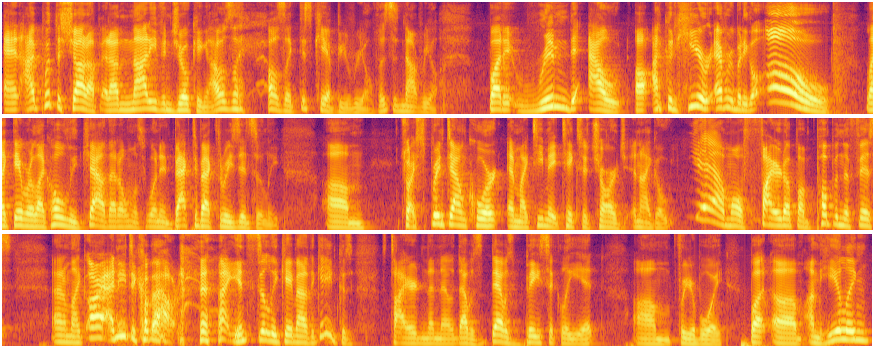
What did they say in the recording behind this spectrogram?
and I put the shot up, and I'm not even joking. I was like, I was like, this can't be real. This is not real. But it rimmed out. Uh, I could hear everybody go, oh, like they were like, holy cow, that almost went in. Back to back threes instantly. Um, so I sprint down court, and my teammate takes a charge, and I go, yeah, I'm all fired up. I'm pumping the fist. And I'm like, all right, I need to come out. I instantly came out of the game because I tired, and then that was that was basically it um, for your boy. But um, I'm healing.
